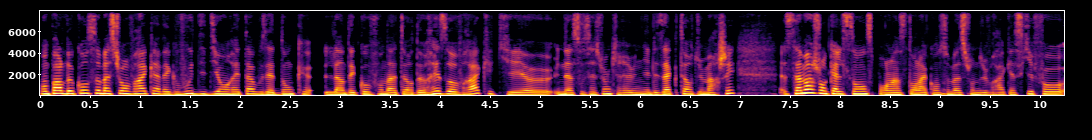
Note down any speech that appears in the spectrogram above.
On parle de consommation vrac avec vous, Didier Onreta. Vous êtes donc l'un des cofondateurs de Réseau Vrac, qui est euh, une association qui réunit les acteurs du marché. Ça marche dans quel sens pour l'instant la consommation du vrac? Est-ce qu'il faut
